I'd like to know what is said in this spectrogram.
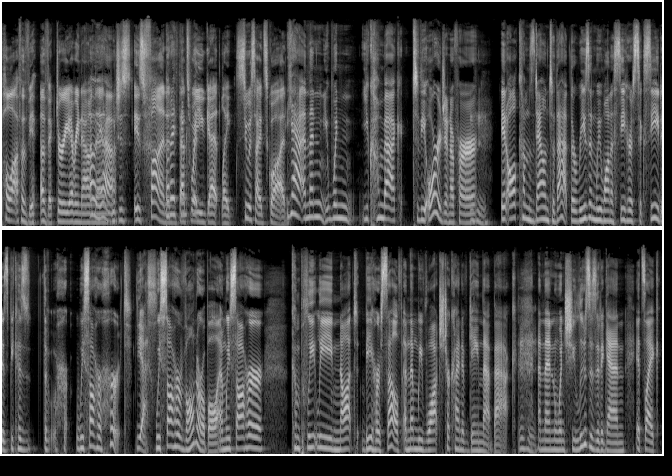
pull off a, vi- a victory every now and Oh, then, yeah. which is is fun. But I think that's where you get like Suicide Squad. Yeah, and then when you come back to the origin of her, Mm-hmm. it all comes down to that. The reason we want to see her succeed is because the her, we saw her hurt. Yes. We saw her vulnerable and we saw her completely not be herself and then we've watched her kind of gain that back. Mm-hmm. And then when she loses it again, it's like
